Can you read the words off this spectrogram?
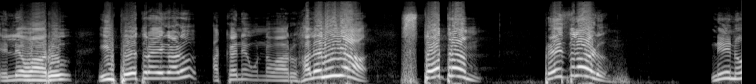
వెళ్ళేవారు. ఈ పేతురయ్య గారు అక్కడనే ఉన్నవారు. హలలుయ్య స్తోత్రం. ప్రేజలాడు నేను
